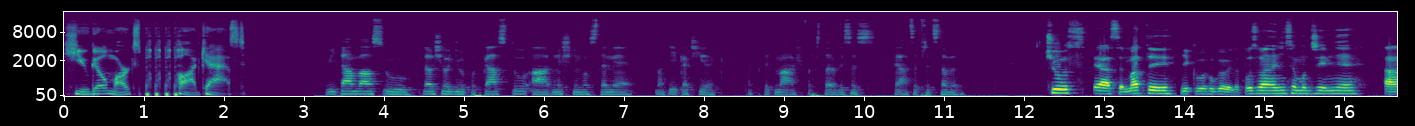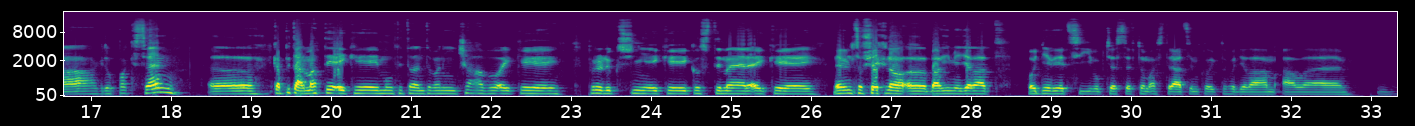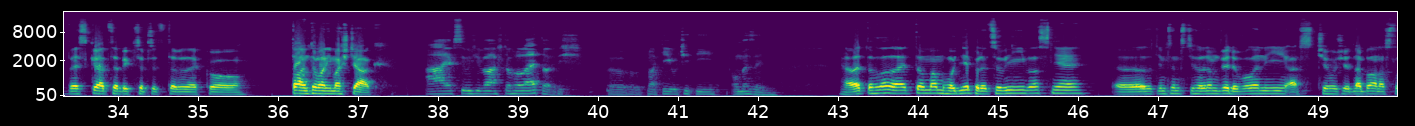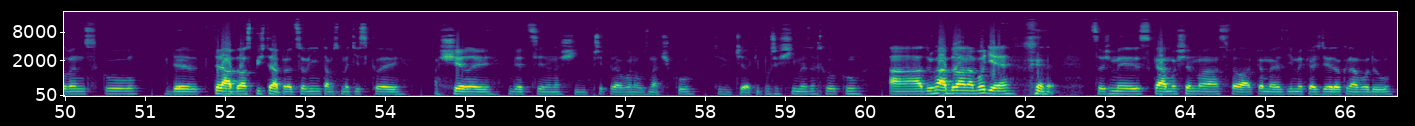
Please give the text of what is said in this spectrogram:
Hugo Marks p- p- Podcast. Vítám vás u dalšího dílu podcastu a dnešním hostem je Matěj Kačírek. Tak teď máš prostor, aby ses krátce představil. Čus, já jsem Maty, děkuji Hugovi za pozvání samozřejmě. A kdo pak jsem? Uh, kapitán Maty, a.k.a. multitalentovaný čávo, a.k.a. produkční, a.k.a. kostymér, a.k.a. nevím co všechno, uh, baví mě dělat hodně věcí, občas se v tom až ztrácím, kolik toho dělám, ale ve zkratce bych se představil jako talentovaný mašťák. A jak si užíváš tohle léto, když uh, platí určitý omezení? Hele, tohle léto mám hodně pracovní vlastně, Eh, Zatím jsem stihl jenom dvě dovolený a z čehož jedna byla na Slovensku, kde, která byla spíš teda pracovní, tam jsme tiskli a šili věci na naší připravenou značku, což určitě taky pořešíme za chvilku. A druhá byla na vodě, což my s kámošem a s felákami jezdíme každý rok na vodu.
